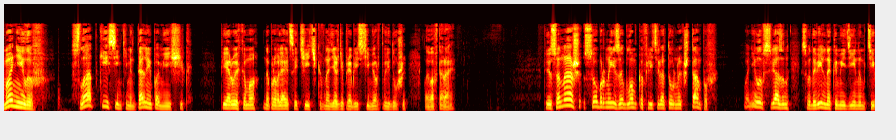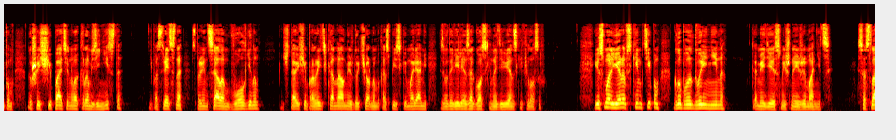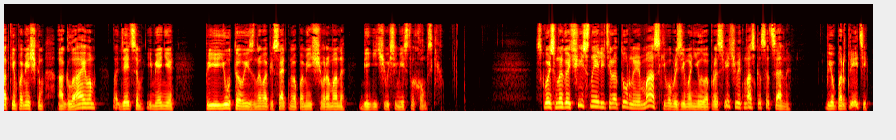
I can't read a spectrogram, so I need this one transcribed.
Манилов. Сладкий сентиментальный помещик. Первый, к кому направляется Чичка в надежде приобрести мертвые души. Глава вторая. Персонаж, собранный из обломков литературных штампов, Манилов связан с водовильно-комедийным типом душещипательного карамзиниста, непосредственно с провинциалом Волгиным, мечтающим прорыть канал между Черным и Каспийским морями из водовилия Загоскина, деревенский философ и с мольеровским типом глупого дворянина, комедия «Смешные жеманницы», со сладким помещиком Аглаевым, владельцем имения Приютова из новописательного помещичьего романа «Бегичьего семейства Холмских». Сквозь многочисленные литературные маски в образе Манилова просвечивает маска социальная. В ее портрете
